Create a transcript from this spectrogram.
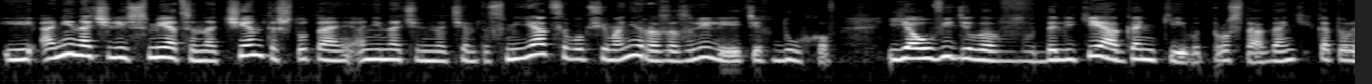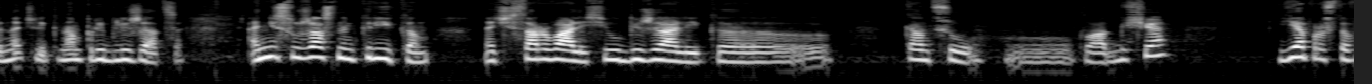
И они начали смеяться над чем-то, что-то они, они начали над чем-то смеяться. В общем, они разозлили этих духов. И я увидела вдалеке огоньки, вот просто огоньки, которые начали к нам приближаться. Они с ужасным криком, значит, сорвались и убежали к к концу кладбища. Я просто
